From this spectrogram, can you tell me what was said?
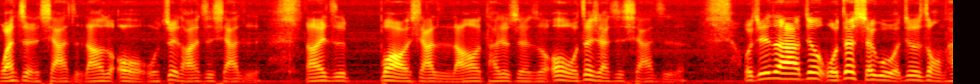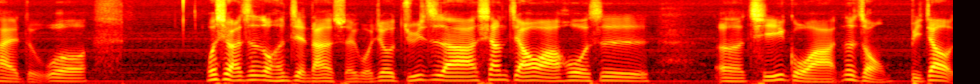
完整的虾子，然后说，哦，我最讨厌吃虾子，然后一只剥好的虾子，然后他就出现说，哦，我最喜欢吃虾子了。我觉得啊，就我对水果就是这种态度，我。我喜欢吃那种很简单的水果，就橘子啊、香蕉啊，或者是呃奇异果啊那种比较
